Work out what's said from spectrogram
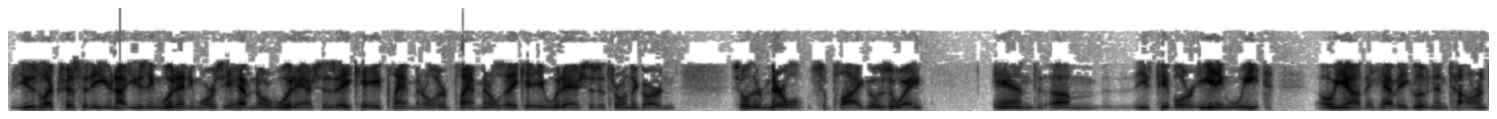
when you use electricity, you're not using wood anymore, so you have no wood ashes, aka plant minerals, or plant minerals, aka wood ashes to throw in the garden. So their mineral supply goes away, and um, these people are eating wheat. Oh yeah, they have a gluten intolerance,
